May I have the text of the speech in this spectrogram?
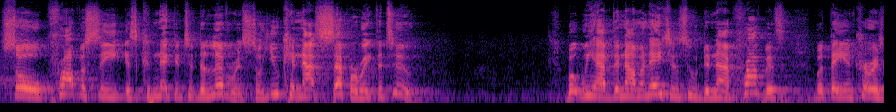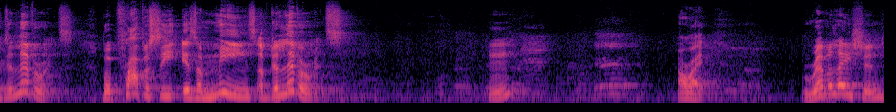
So prophecy is connected to deliverance. So you cannot separate the two. But we have denominations who deny prophets, but they encourage deliverance. But prophecy is a means of deliverance. Hmm? All right. Revelation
